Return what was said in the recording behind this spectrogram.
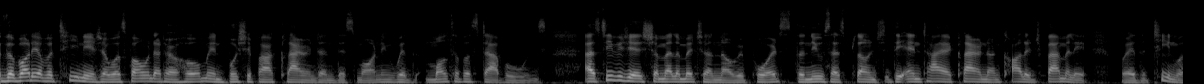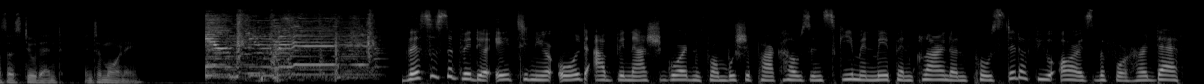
The body of a teenager was found at her home in Bushy Park, Clarendon this morning with multiple stab wounds. As TVJ's Shamela Mitchell now reports, the news has plunged the entire Clarendon College family, where the teen was a student, into mourning. This is the video 18-year-old Abvinash Gordon from Bushy Park Housing Scheme in May Pen, Clarendon posted a few hours before her death.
